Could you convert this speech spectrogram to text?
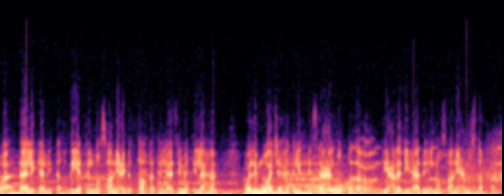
وذلك لتغذية المصانع بالطاقة اللازمة لها ولمواجهة الاتساع المنتظر في عدد هذه المصانع مستقبلا.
